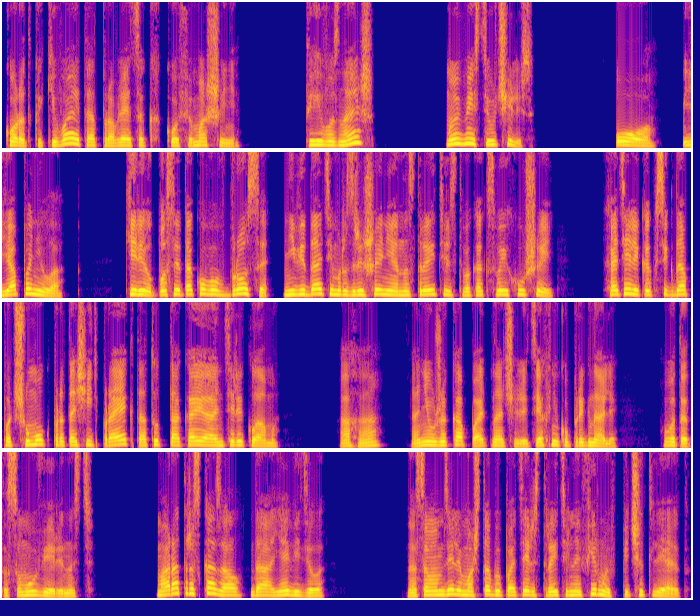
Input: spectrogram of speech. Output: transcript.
Коротко кивает и отправляется к кофемашине. Ты его знаешь? Мы вместе учились. О, я поняла. Кирилл, после такого вброса не видать им разрешения на строительство, как своих ушей. Хотели, как всегда, под шумок протащить проект, а тут такая антиреклама. Ага, они уже копать начали, технику пригнали. Вот это самоуверенность. Марат рассказал, да, я видела. На самом деле масштабы потерь строительной фирмы впечатляют.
